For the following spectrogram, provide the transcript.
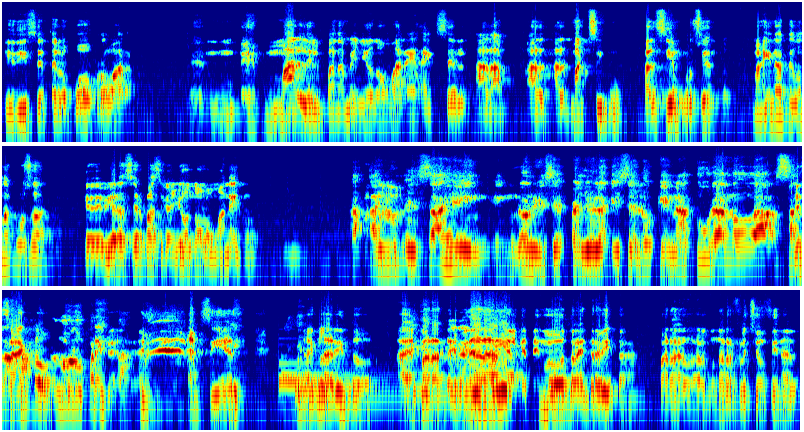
y dice, te lo puedo probar. Es mal, el panameño no maneja Excel al, al máximo, al 100%. Imagínate una cosa que debiera ser básica. Yo no lo manejo. Ah, hay un mensaje en, una universidad española que dice lo que Natura no da, Salamanca no lo presta. Así es, está clarito. Ah, para terminar, Ariel, que tengo otra entrevista, para alguna reflexión final.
